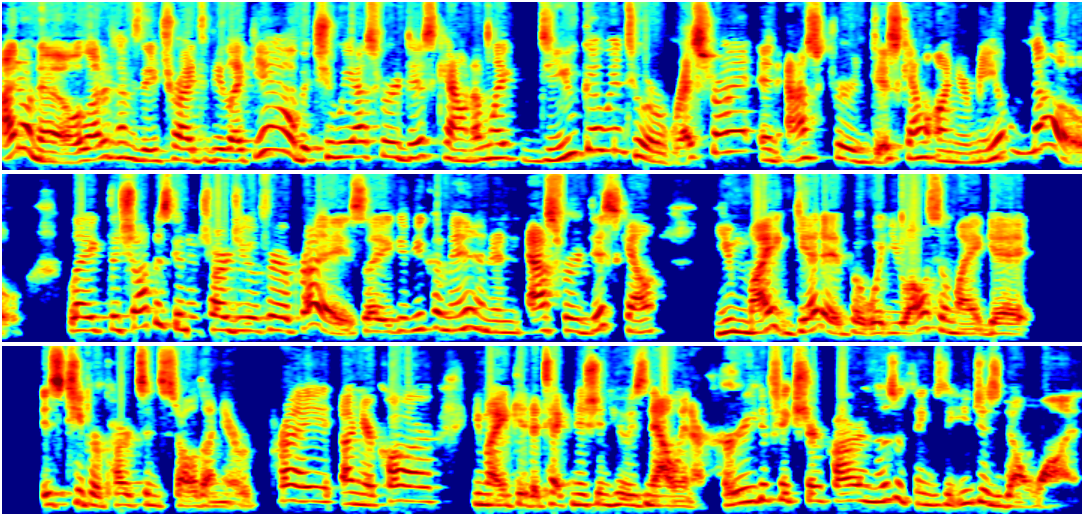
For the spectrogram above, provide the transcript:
I don't know. A lot of times they try to be like, yeah, but should we ask for a discount? I'm like, do you go into a restaurant and ask for a discount on your meal? No. Like the shop is going to charge you a fair price. Like if you come in and ask for a discount, you might get it, but what you also might get is cheaper parts installed on your price on your car. You might get a technician who is now in a hurry to fix your car, and those are things that you just don't want.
